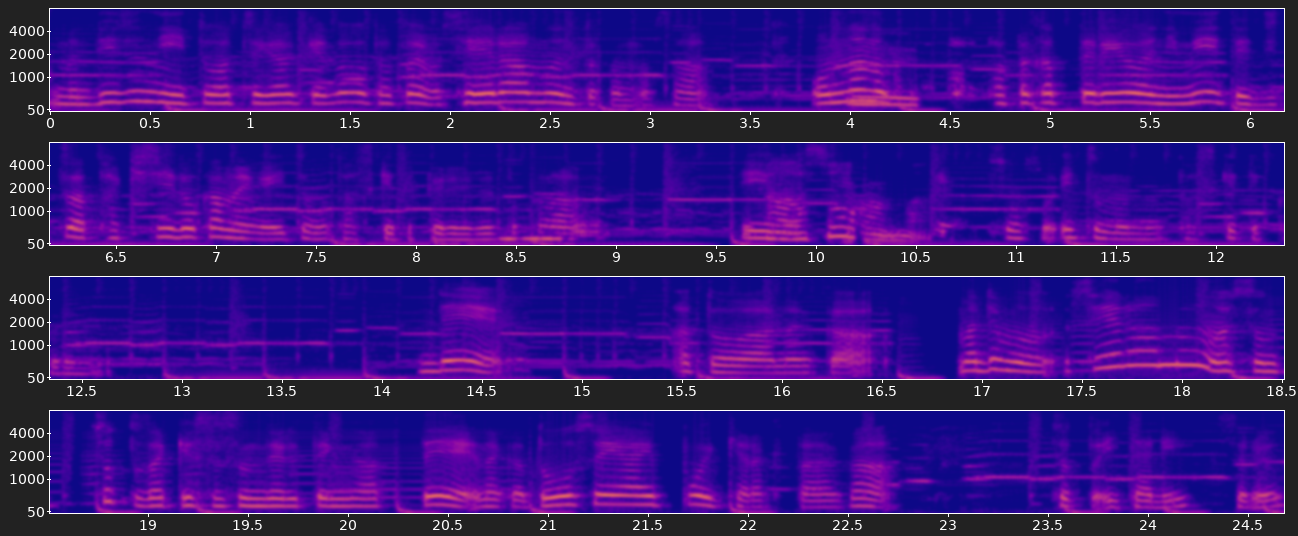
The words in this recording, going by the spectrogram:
まあ、ディズニーとは違うけど例えばセーラームーンとかもさ女の子うんが戦ってるように見えて、実はタキシード仮面がいつも助けてくれるとか、っていうのああ、そうなんだ。そうそういつもね助けてくれるの。であとはなんかまあでもセーラームーンはそのちょっとだけ進んでる点があってなんか同性愛っぽいキャラクターがちょっといたりする？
